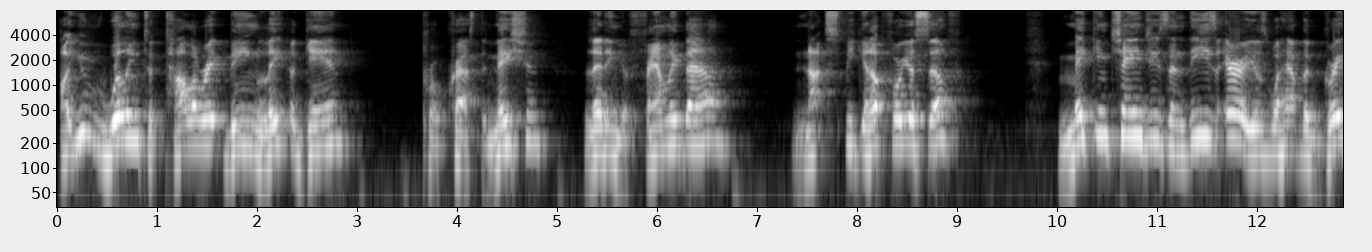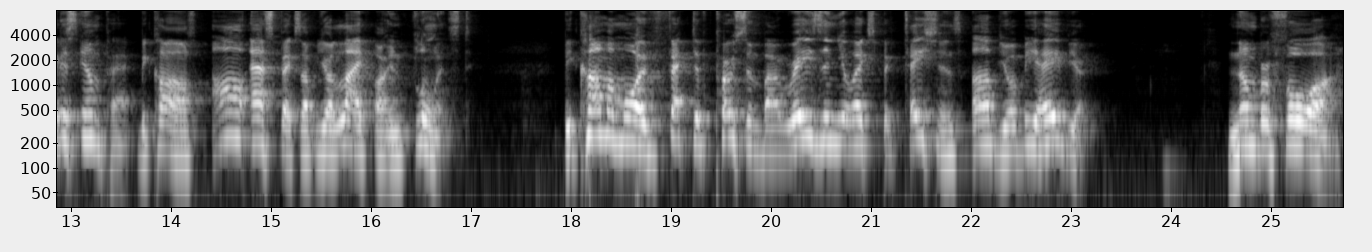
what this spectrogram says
Are you willing to tolerate being late again? Procrastination, letting your family down, not speaking up for yourself? Making changes in these areas will have the greatest impact because all aspects of your life are influenced. Become a more effective person by raising your expectations of your behavior. Number four,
